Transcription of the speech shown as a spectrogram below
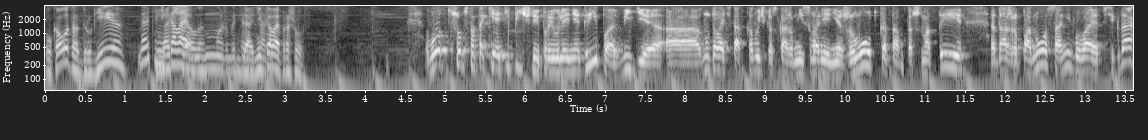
У кого-то другие. Давайте Николай, начала. может быть, Да, расскажет. Николай, прошу вас. Вот, собственно, такие атипичные проявления гриппа в виде, а, ну, давайте так, в кавычках скажем, несварения желудка, там, тошноты, даже поноса, они бывают всегда.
